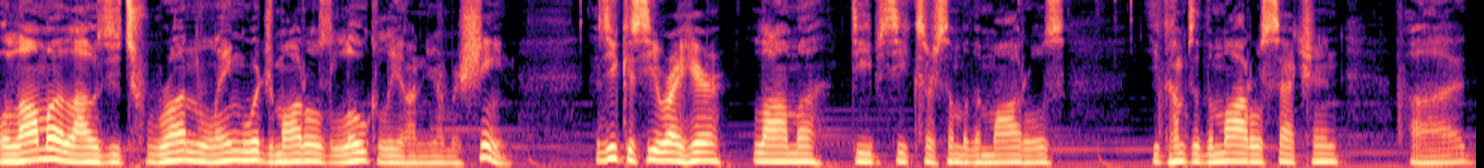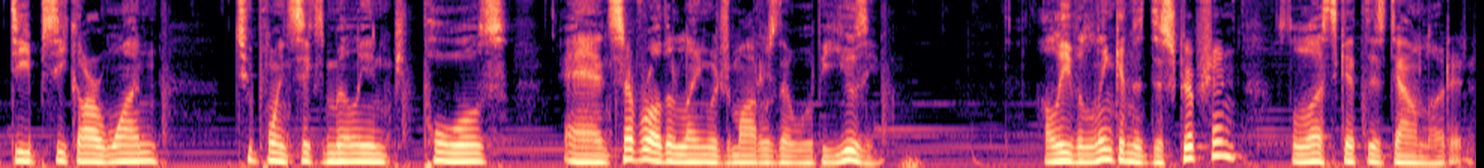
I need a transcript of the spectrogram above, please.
Ollama allows you to run language models locally on your machine. As you can see right here, Llama, DeepSeeks are some of the models. You come to the model section, uh, DeepSeek R1, 2.6 million pools, and several other language models that we'll be using. I'll leave a link in the description, so let's get this downloaded.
